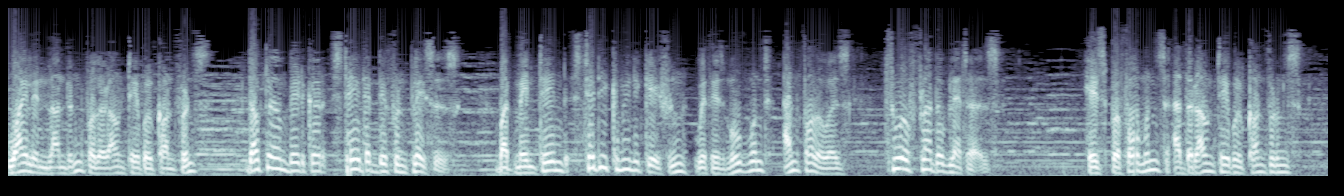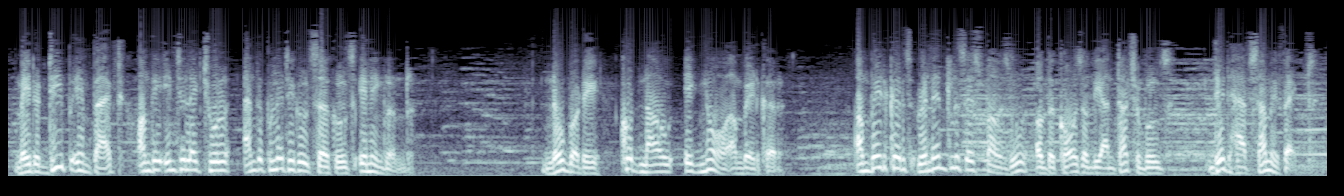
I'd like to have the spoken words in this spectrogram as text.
While in London for the Roundtable Conference, Dr. Ambedkar stayed at different places, but maintained steady communication with his movement and followers through a flood of letters. His performance at the Roundtable Conference made a deep impact on the intellectual and the political circles in England. Nobody could now ignore Ambedkar. Ambedkar's relentless espousal of the cause of the untouchables did have some effect.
